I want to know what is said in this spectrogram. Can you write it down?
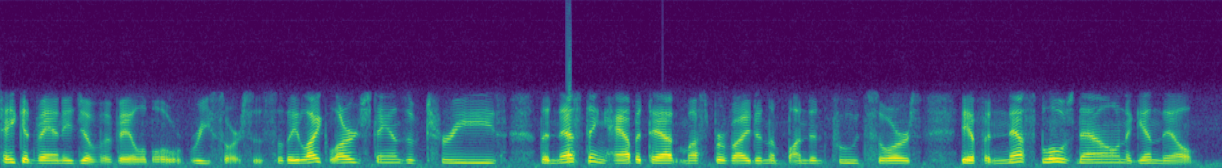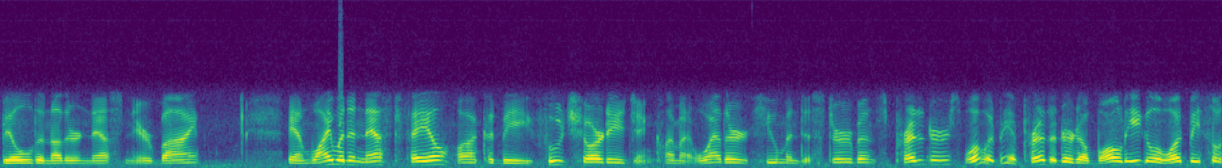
take advantage of available resources. So they like large stands of trees. The nesting habitat must provide an abundant food source. If a nest blows down, again, they'll build another nest nearby. And why would a nest fail? Well, it could be food shortage, inclement weather, human disturbance, predators. What would be a predator to a bald eagle? What would be so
